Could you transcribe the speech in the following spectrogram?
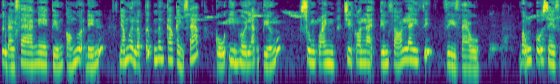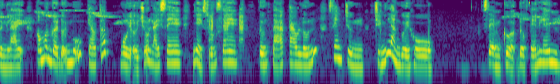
Từ đằng xa nghe tiếng có ngựa đến, nhóm người lập tức nâng cao cảnh giác, cố im hơi lặng tiếng. Xung quanh chỉ còn lại tiếng gió lay rít rì rào. Bỗng cỗ xe dừng lại Có một người đội mũ kéo thấp Ngồi ở chỗ lái xe Nhảy xuống xe. Tướng tá cao lớn Xem chừng chính là người Hồ. Rèm cửa được vén lên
